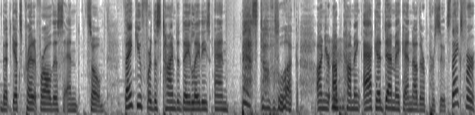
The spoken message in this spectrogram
that gets credit for all this. And so thank you for this time today, ladies, and best of luck on your mm-hmm. upcoming academic and other pursuits. Thanks for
